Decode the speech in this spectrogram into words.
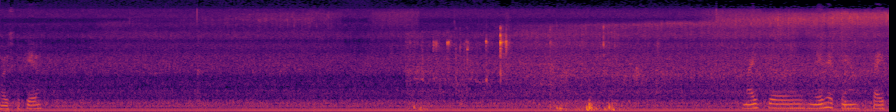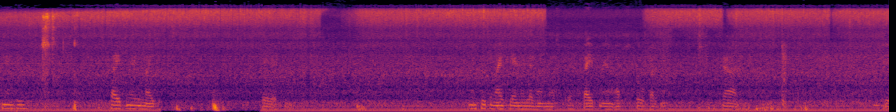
اور اس کو کیا؟ ہے مائک لے لیتے ہیں، سائٹ میں بھی۔ سائٹ میں بھی مائک۔ لے لیتے ہیں۔ میں ٹھیک مائک لینے لگا میں اس کو سائٹ میں آپ شروع کر دیں۔ کیا جی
